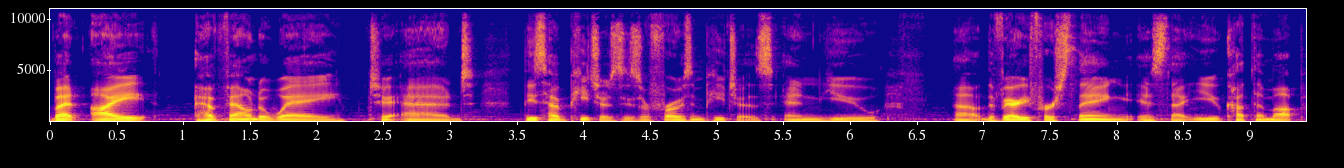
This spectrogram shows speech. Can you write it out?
But I have found a way to add. These have peaches. These are frozen peaches, and you. Uh, the very first thing is that you cut them up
